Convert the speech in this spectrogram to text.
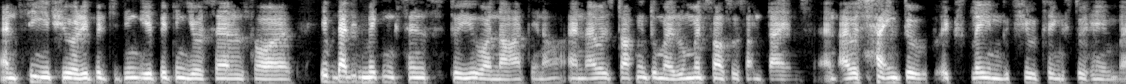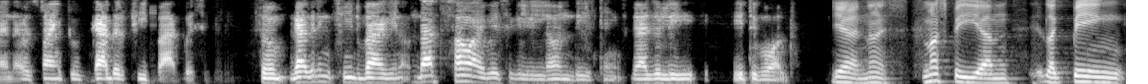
and see if you are repeating repeating yourself or if that is making sense to you or not you know. And i was talking to my roommates also sometimes and i was trying to explain a few things to him and i was trying to gather feedback basically so gathering feedback, you know, that's how I basically learned these things. Gradually, it evolved. Yeah, nice. It must be um, like being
